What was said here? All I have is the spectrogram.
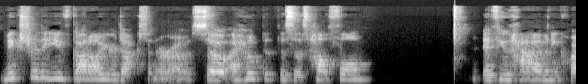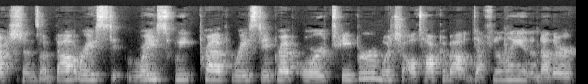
make sure that you've got all your ducks in a row. So I hope that this is helpful. If you have any questions about race, race week prep, race day prep, or taper, which I'll talk about definitely in another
